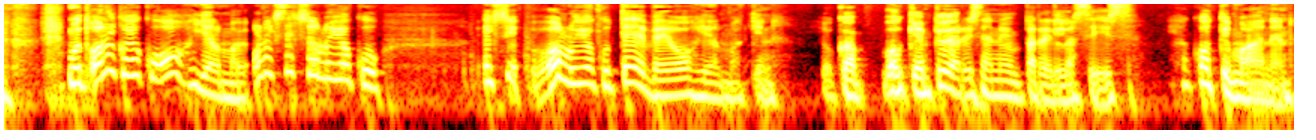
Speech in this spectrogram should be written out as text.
Mutta oliko joku ohjelma? Oliko se ollut joku, eikö ollut joku TV-ohjelmakin, joka oikein pyöri sen ympärillä siis? Ihan kotimainen.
